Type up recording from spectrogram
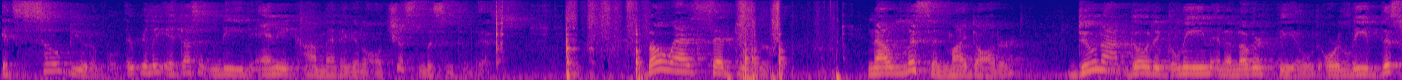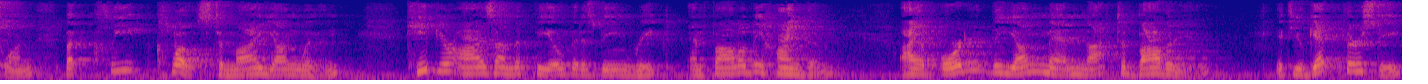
It's so beautiful. It really it doesn't need any commenting at all. Just listen to this. Boaz said to Ruth, Now listen, my daughter. Do not go to glean in another field or leave this one, but keep close to my young women. Keep your eyes on the field that is being reaped and follow behind them I have ordered the young men not to bother you. If you get thirsty,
